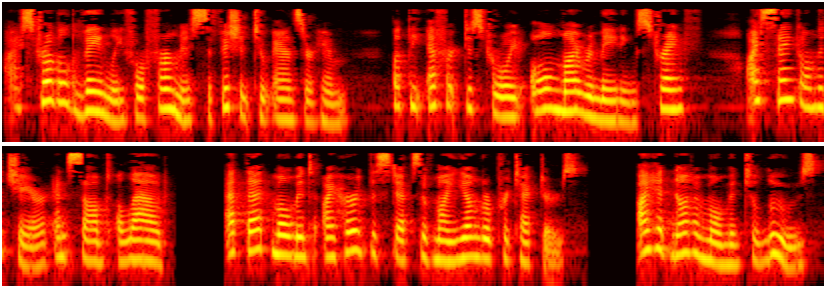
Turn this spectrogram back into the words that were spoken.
I struggled vainly for firmness sufficient to answer him, but the effort destroyed all my remaining strength. I sank on the chair and sobbed aloud. At that moment I heard the steps of my younger protectors. I had not a moment to lose,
